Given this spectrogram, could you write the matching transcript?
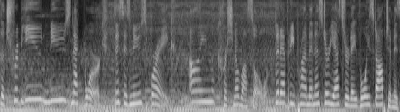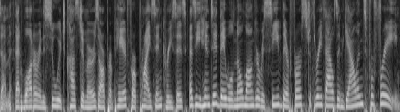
the Tribune News Network, this is News Break. I'm Krishna Russell. The Deputy Prime Minister yesterday voiced optimism that water and sewage customers are prepared for price increases as he hinted they will no longer receive their first 3,000 gallons for free.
